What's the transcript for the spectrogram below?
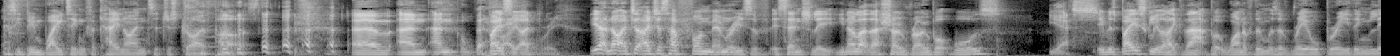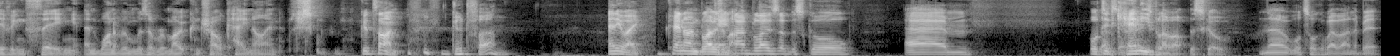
because he'd been waiting for canine to just drive past. um, and and basically, I'd. Yeah, no, I, ju- I just have fond memories of essentially, you know, like that show Robot Wars. Yes. It was basically like that, but one of them was a real breathing, living thing, and one of them was a remote control K9. Good time. Good fun. Anyway, K9 blows K9 up. blows up the school. Um, Or did Kenny blow up the school? No, we'll talk about that in a bit.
